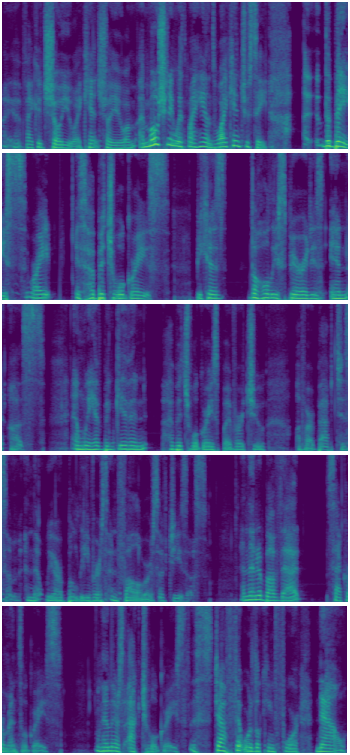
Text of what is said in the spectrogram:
if I could show you, I can't show you. I'm, I'm motioning with my hands. Why can't you see? Uh, the base, right, is habitual grace because the Holy Spirit is in us and we have been given habitual grace by virtue of our baptism and that we are believers and followers of Jesus. And then above that, sacramental grace. And then there's actual grace, the stuff that we're looking for now,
